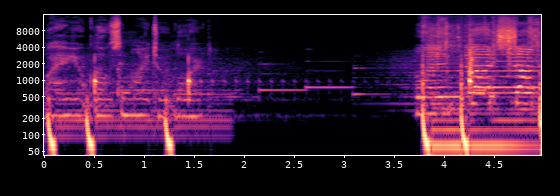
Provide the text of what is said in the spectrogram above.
Why are you closing my door, Lord? When God shut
